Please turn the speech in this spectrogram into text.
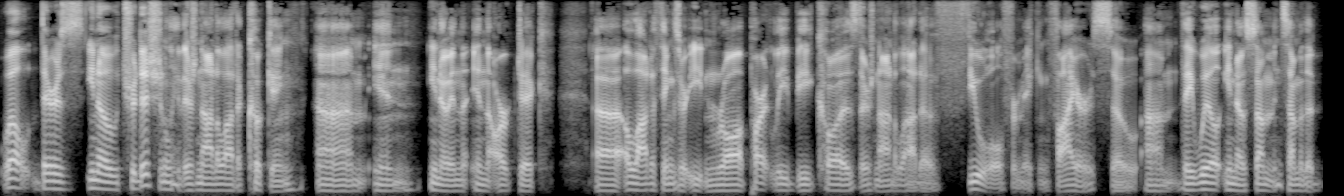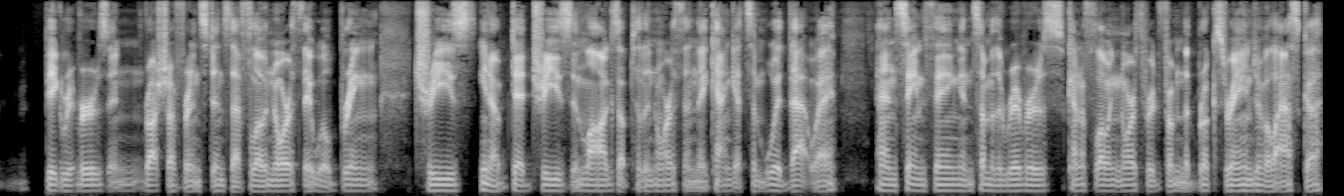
Well, there's you know traditionally there's not a lot of cooking um, in you know in the in the Arctic. Uh, a lot of things are eaten raw, partly because there's not a lot of fuel for making fires. So um, they will, you know, some in some of the big rivers in Russia, for instance, that flow north, they will bring trees, you know, dead trees and logs up to the north, and they can get some wood that way. And same thing in some of the rivers kind of flowing northward from the Brooks Range of Alaska.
